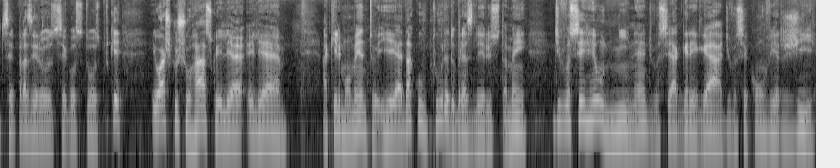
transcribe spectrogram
de ser prazeroso, de ser gostoso, porque eu acho que o churrasco ele é, ele é aquele momento e é da cultura do brasileiro isso também de você reunir, né? De você agregar, de você convergir,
